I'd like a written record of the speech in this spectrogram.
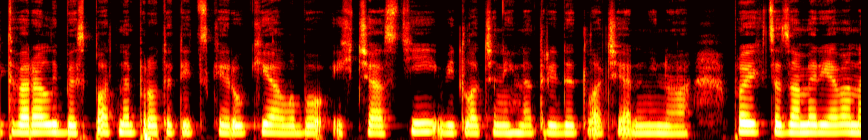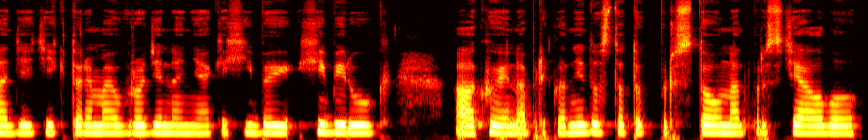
vytvárali bezplatné protetické ruky alebo ich časti vytlačených na 3D tlačiarni. No a projekt sa zameriava na deti, ktoré majú vrodené nejaké chyby, chyby rúk, ako je napríklad nedostatok prstov nad prstia, alebo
